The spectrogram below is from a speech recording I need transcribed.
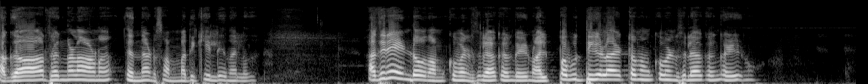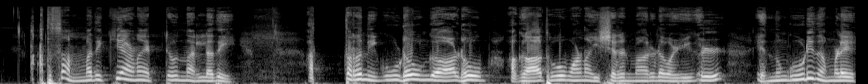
അഗാധങ്ങളാണ് എന്നാണ് സമ്മതിക്കില്ലേ നല്ലത്? അതിനെ ഉണ്ടോ നമുക്ക് മനസ്സിലാക്കാൻ കഴിയണു? അല്പബുദ്ധികളായിട്ട് നമുക്ക് മനസ്സിലാക്കാൻ കഴിയണു? അത് സമ്മതിക്കുകയാണ് ഏറ്റവും നല്ലതേ. അത്ര നിഗൂഢവും ഗാഢവും അഗാധവുമാണ് ഈശ്വരന്മാരുടെ വഴികൾ എന്നും കൂടി നമ്മളെ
